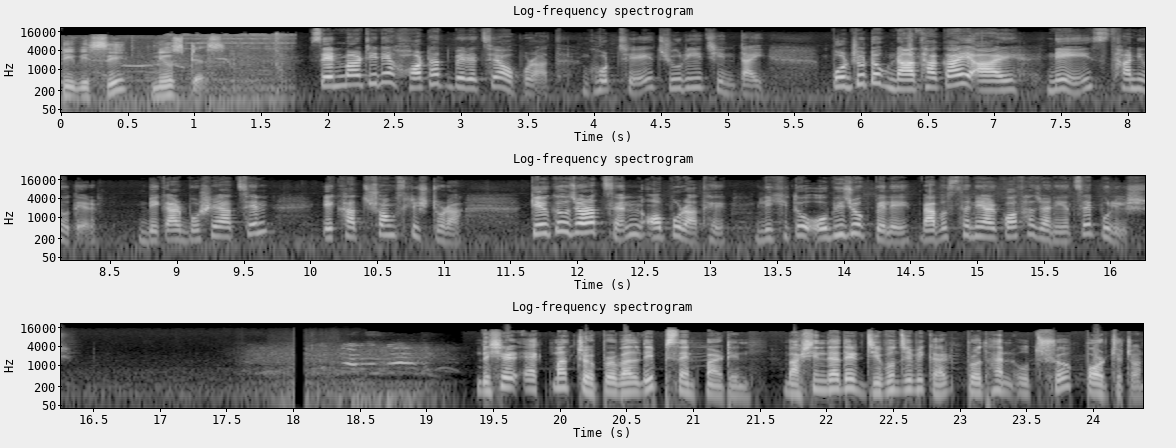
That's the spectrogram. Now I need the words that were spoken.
টিবিসি নিউজ ডেস্ক। সেন্ট মার্টিনে হঠাৎ বেড়েছে অপরাধ ঘটছে চুরি চিন্তাই পর্যটক না থাকায় আয় নেই স্থানীয়দের। বেকার বসে আছেন এখাত সংশ্লিষ্টরা। কেউ কেউ জড়াচ্ছেন অপরাধে। লিখিত অভিযোগ পেলে ব্যবস্থা নেওয়ার কথা জানিয়েছে পুলিশ। দেশের একমাত্র প্রবাল দ্বীপ সেন্ট মার্টিন। বাসিন্দাদের জীবন জীবিকার প্রধান উৎস পর্যটন।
